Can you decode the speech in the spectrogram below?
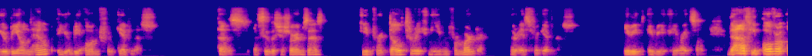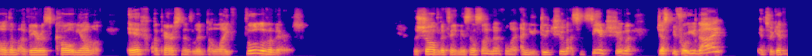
you're beyond help, you're beyond forgiveness. As Mesilas Yesharim says, even for adultery and even for murder, there is forgiveness. He, read, he, read, he writes on. Da'afim over odam averas kol yomov. If a person has lived a life full of averas, the shav lifting is and you do tshuva, a sincere tshuva, just before you die, it's forgiven.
